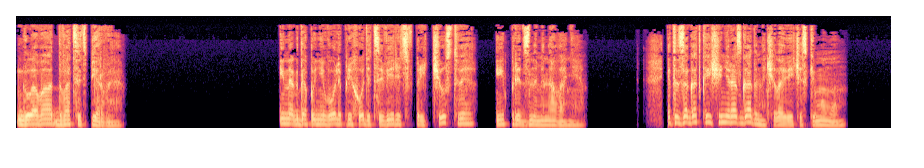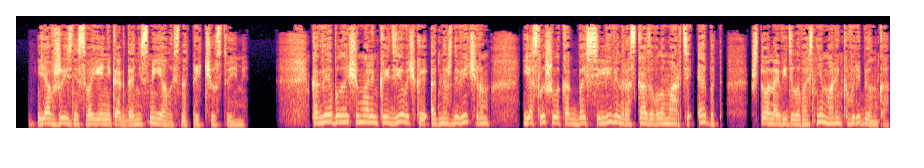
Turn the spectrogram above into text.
Глава двадцать первая Иногда поневоле приходится верить в предчувствия и предзнаменования. Эта загадка еще не разгадана человеческим умом. Я в жизни своей никогда не смеялась над предчувствиями. Когда я была еще маленькой девочкой, однажды вечером я слышала, как Бесси Ливин рассказывала Марти Эббот, что она видела во сне маленького ребенка,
